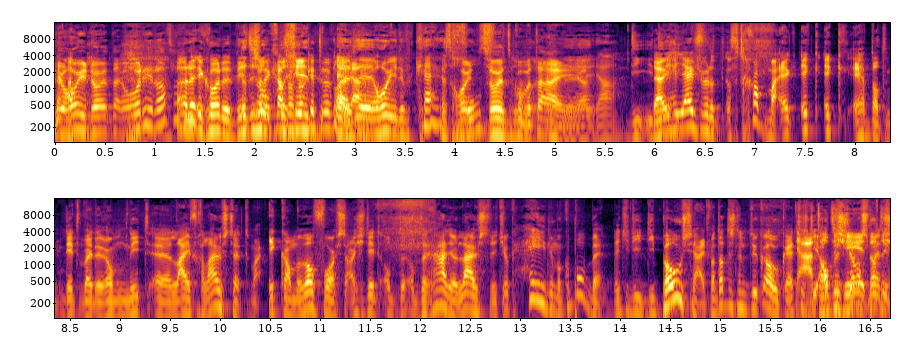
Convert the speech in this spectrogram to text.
Je hoor, je door, hoor je dat? Oh, nee, ik hoorde het niet, Dat is op ik ga het het nog een begin, keer terugluisteren. eh, hoor je de keihard Hoor je- door het commentaar, En, eh, ja. die, Ja, die- jij vindt het, of het grap, maar ik, ik, ik heb dat, dit wederom niet eh, live geluisterd. Maar ik kan me wel voorstellen, als je dit op de, op de radio luistert, dat je ook helemaal kapot bent. Dat je die, die boosheid, want dat is natuurlijk ook. Hè. Het ja, is die dat is, je, dat is.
